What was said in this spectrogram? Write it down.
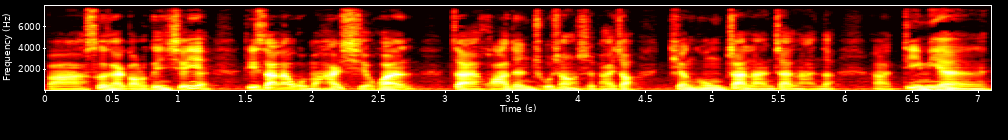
把色彩搞得更鲜艳。第三来，我们还喜欢在华灯初上时拍照，天空湛蓝湛蓝的啊，地面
